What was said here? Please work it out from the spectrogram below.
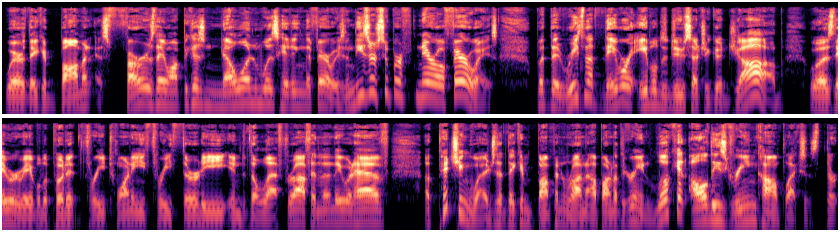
where they could bomb it as far as they want because no one was hitting the fairways. And these are super narrow fairways. But the reason that they were able to do such a good job was they were able to put it 320, 330 into the left rough, and then they would have a pitching wedge that they can bump and run up onto the green. Look at all these green complexes. They're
